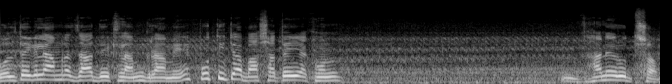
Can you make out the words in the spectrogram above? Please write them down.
বলতে গেলে আমরা যা দেখলাম গ্রামে প্রতিটা বাসাতেই এখন ধানের উৎসব।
